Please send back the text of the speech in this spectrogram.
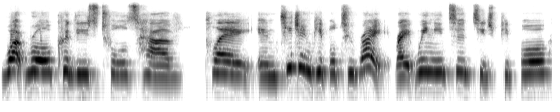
what role could these tools have play in teaching people to write, right? We need to teach people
